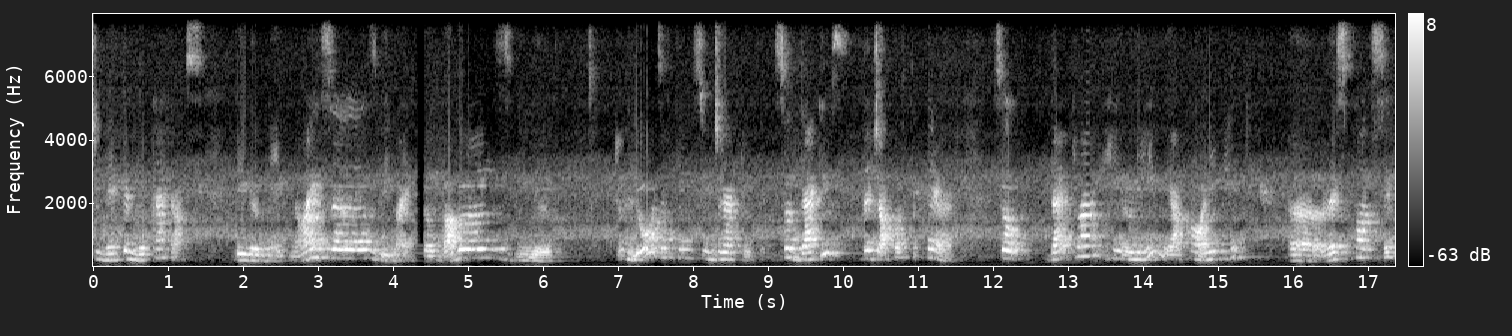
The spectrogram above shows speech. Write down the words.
to make them look at us. We will make noises, we might blow bubbles, we will do loads of things to interact with them. So that is the job of the parent. So that one here we are calling it uh, responsive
